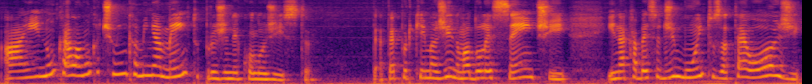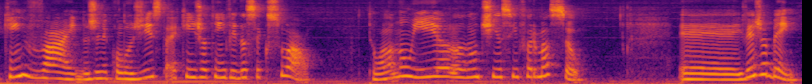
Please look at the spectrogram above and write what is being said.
Aí nunca, ela nunca tinha um encaminhamento para o ginecologista. Até porque, imagina, uma adolescente, e na cabeça de muitos até hoje, quem vai no ginecologista é quem já tem vida sexual. Então ela não ia, ela não tinha essa informação. É, e veja bem,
